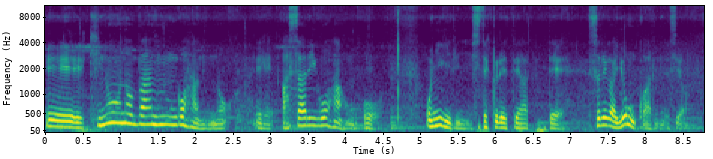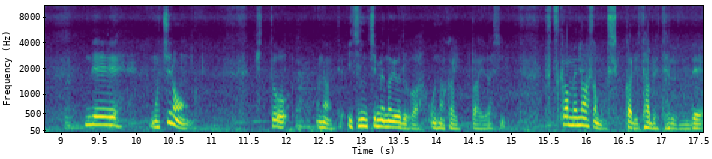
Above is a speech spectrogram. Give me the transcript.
えー、昨日の晩ご飯の、えー、あさりご飯をおにぎりにしてくれてあってそれが4個あるんですよ。でもちろん人なんて1日目の夜はお腹いっぱいだし2日目の朝もしっかり食べてるんで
